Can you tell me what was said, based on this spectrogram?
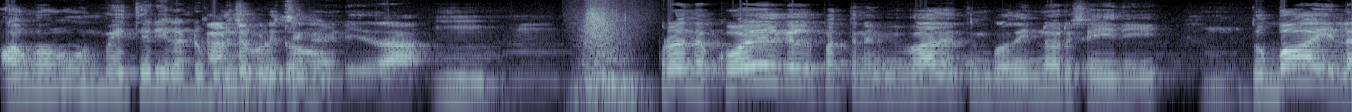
அவங்கவுங்க உண்மை தேடி கண்டுபிடிச்சு வேண்டியதா அப்புறம் இந்த கோயில்கள் பத்தின விவாதத்தின் போது இன்னொரு செய்தி. துபாயில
